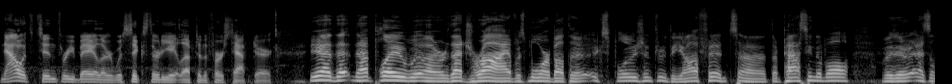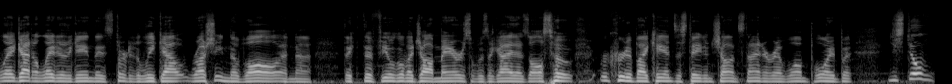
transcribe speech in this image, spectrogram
Now it's 10-3 Baylor with 6:38 left in the first half. Derek. Yeah, that that play or that drive was more about the explosion through the offense. Uh, they're passing the ball, but as the got later in the game, they started to leak out rushing the ball, and uh, the, the, field goal by John Mayers was a guy that's also recruited by Kansas State and Sean Snyder at one point. But you still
